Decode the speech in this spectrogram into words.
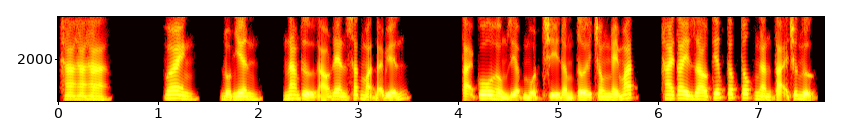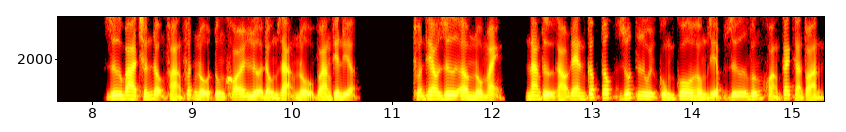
Ha ha ha. Với anh, đột nhiên, nam tử áo đen sắc mặt đại biến. Tại cô hồng diệp một chỉ đâm tới trong nháy mắt, hai tay giao tiếp cấp tốc ngăn tại trước ngực. Dư ba chấn động phảng phất nổ tung khói lửa đồng dạng nổ vang thiên địa. Thuận theo dư âm nổ mạnh, nam tử áo đen cấp tốc rút lui cùng cô hồng diệp giữ vững khoảng cách an toàn.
